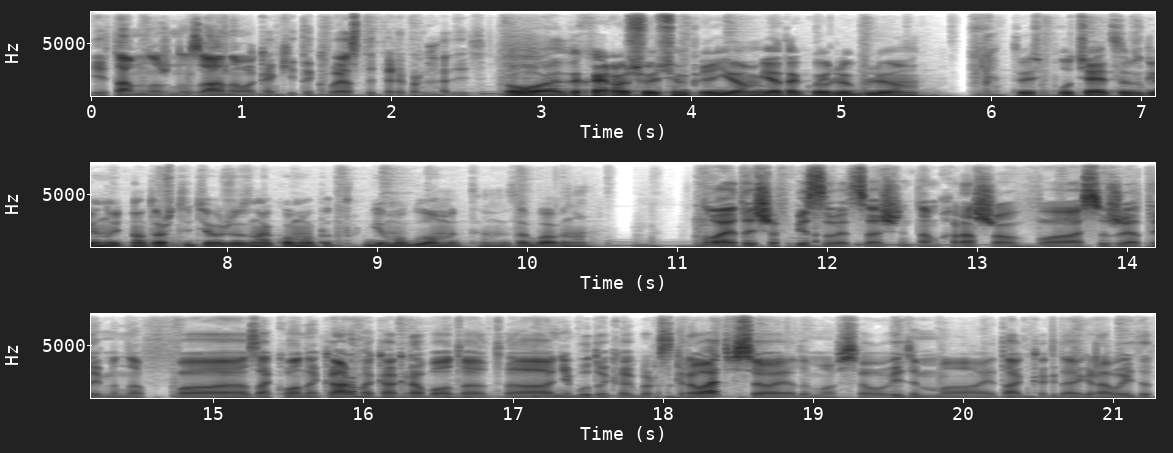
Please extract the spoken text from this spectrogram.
и там нужно заново какие-то квесты перепроходить. О, это хороший очень прием, я такой люблю. То есть, получается, взглянуть на то, что тебе уже знакомо под другим углом, это забавно. Ну, это еще вписывается очень там хорошо в сюжет, именно в законы кармы, как работают. А, не буду как бы раскрывать все, я думаю, все увидим а, и так, когда игра выйдет.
